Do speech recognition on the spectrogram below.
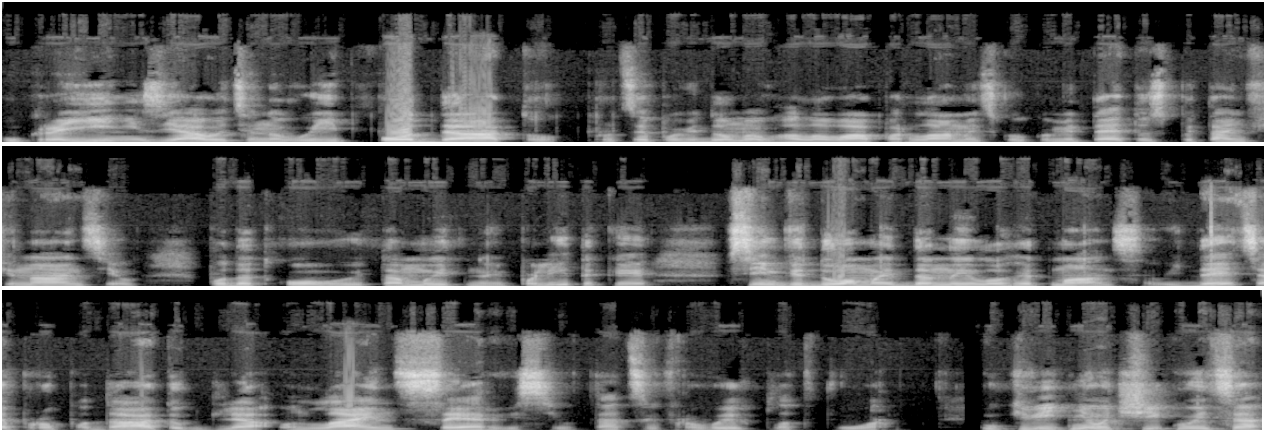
в Україні з'явиться новий податок. Про це повідомив голова парламентського комітету з питань фінансів, податкової та митної політики. Всім відомий Данило Гетманцев. Йдеться про податок для онлайн-сервісів та цифрових платформ. У квітні очікується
